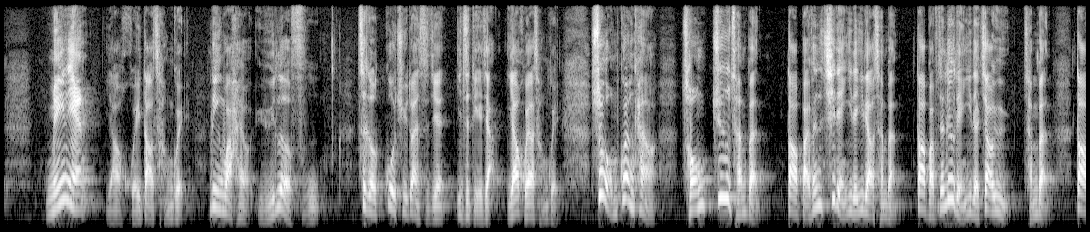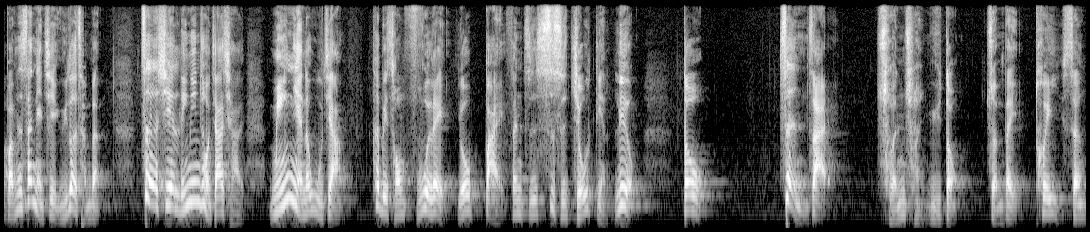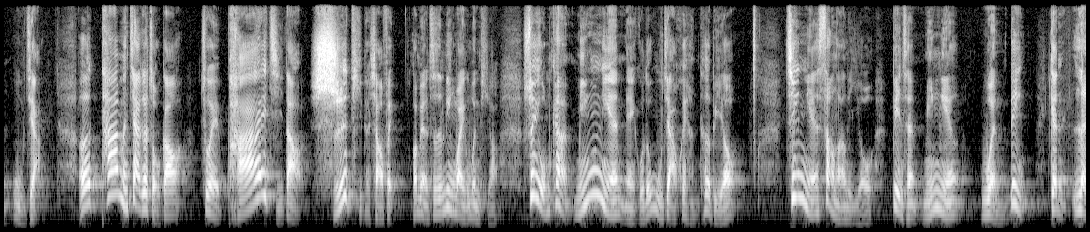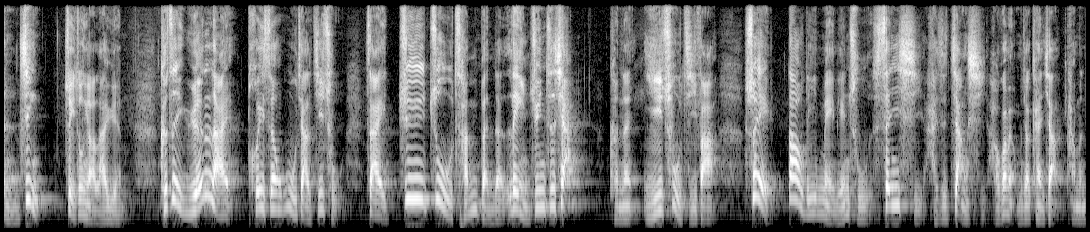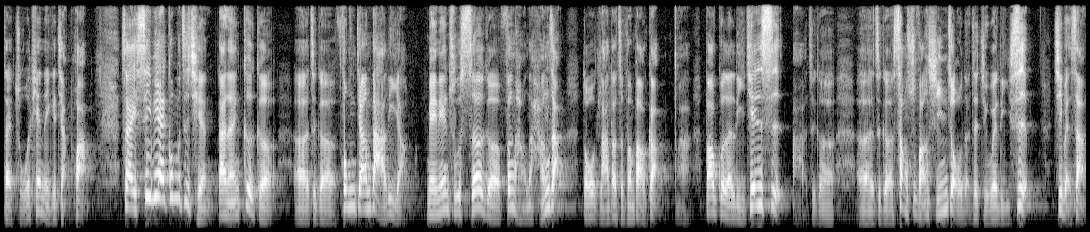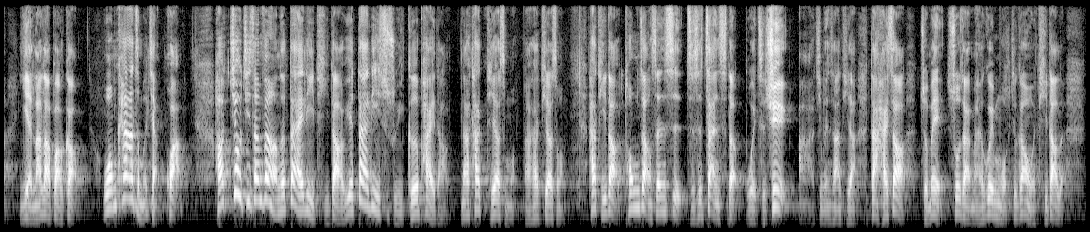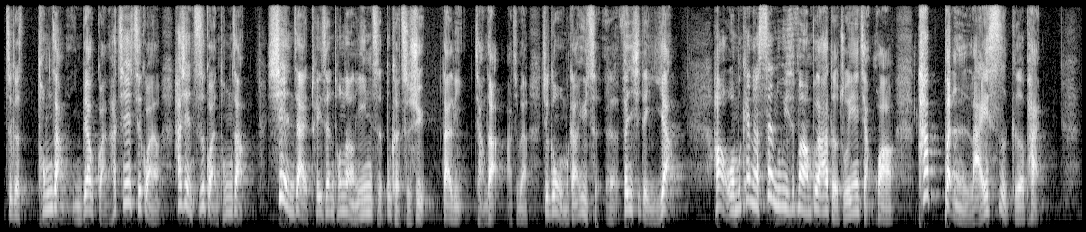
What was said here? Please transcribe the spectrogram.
明年也要回到常轨。另外还有娱乐服务，这个过去一段时间一直叠加，也要回到常轨。所以，我们观看啊，从居住成本到百分之七点一的医疗成本，到百分之六点一的教育成本，到百分之三点七娱乐成本。这些零零总加起来，明年的物价，特别从服务类有百分之四十九点六，都正在蠢蠢欲动，准备推升物价，而他们价格走高，就会排挤到实体的消费。观众朋友，这是另外一个问题啊。所以，我们看明年美国的物价会很特别哦。今年上涨理由变成明年稳定跟冷静最重要来源。可是原来推升物价的基础，在居住成本的领军之下，可能一触即发。所以到底美联储升息还是降息？好，各位，我们就要看一下他们在昨天的一个讲话。在 CPI 公布之前，当然各个呃这个封疆大吏啊，美联储十二个分行的行长都拿到这份报告啊，包括了里监事啊，这个呃这个上书房行走的这几位理事，基本上也拿到报告。我们看他怎么讲话。好，就基山分行的戴利提到，因为戴利是属于鸽派的，那他提到什么啊？他提到什么？他提到通胀升势只是暂时的，不会持续啊。基本上提到，但还是要准备缩窄买卖规模。就刚刚我提到的这个通胀，你不要管，他现在只管，他现在只管通胀。现在推升通胀的因子不可持续。戴利讲的啊，基本上就跟我们刚刚预测呃分析的一样。好，我们看到圣路易斯分行布拉德昨天也讲话，他本来是鸽派。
